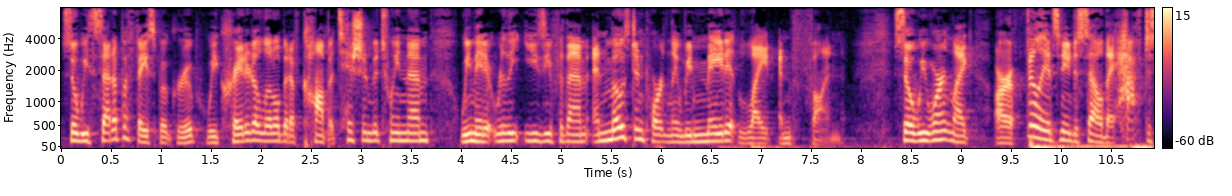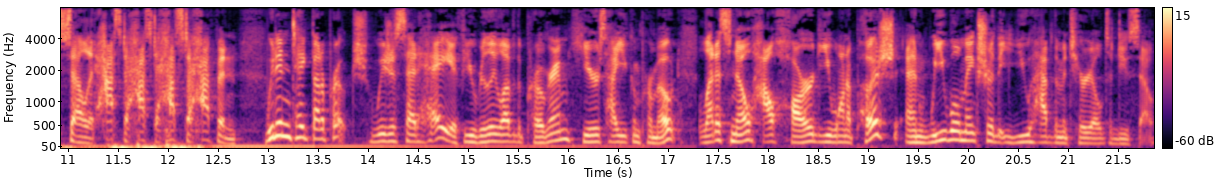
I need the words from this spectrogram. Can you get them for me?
So we set up a Facebook group, we created a little bit of competition between them, we made it really easy for them, and most importantly, we made it light and fun. So we weren't like, our affiliates need to sell, they have to sell, it has to, has to, has to happen. We didn't take that approach. We just said, hey, if you really love the program, here's how you can promote. Let us know how hard you want to push, and we will make sure that you have the material to do so.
